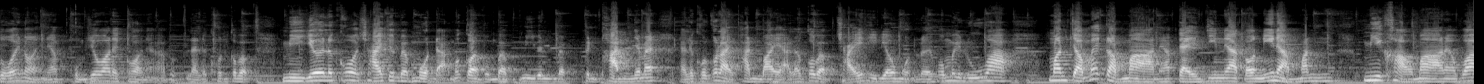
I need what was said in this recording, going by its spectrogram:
ตัวให้หน่อยนะครับผมเชื่อว่าแต่ก่อนเนี่ยแบบหลายๆคนก็แบบมีเยอะแล้วก็ใช้จนแบบหมดอะเมื่อก่อนผมแบบมีเป็นแบบเป็นพันใช่ไหมหลายๆคนก็หลายพันใบอะแล้วก็แบบใช้ทีเดียวหมดเลยเพราะไม่รู้ว่ามันจะไม่กลับมานะครับแต่จริงๆเนี่ยตอนนี้เนี่ยมันมีข่าวมานะว่า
